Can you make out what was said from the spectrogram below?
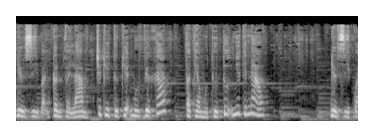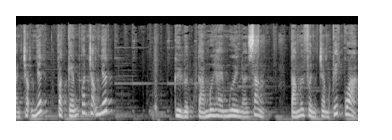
điều gì bạn cần phải làm trước khi thực hiện một việc khác và theo một thứ tự như thế nào? Điều gì quan trọng nhất và kém quan trọng nhất? Quy luật 80-20 nói rằng 80% kết quả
